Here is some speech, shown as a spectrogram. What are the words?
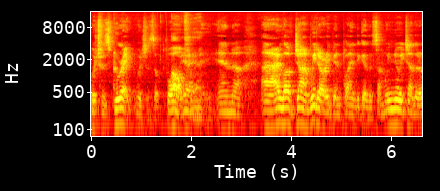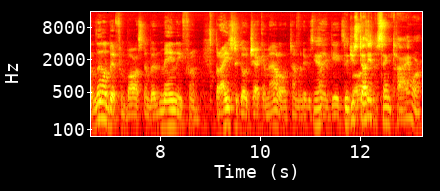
which was great, which was a ball Oh, yeah, for me. And uh, I love John. We'd already been playing together some. We knew each other a little bit from Boston, but mainly from. But I used to go check him out all the time when he was playing gigs. Did you Boston. study at the same time or?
